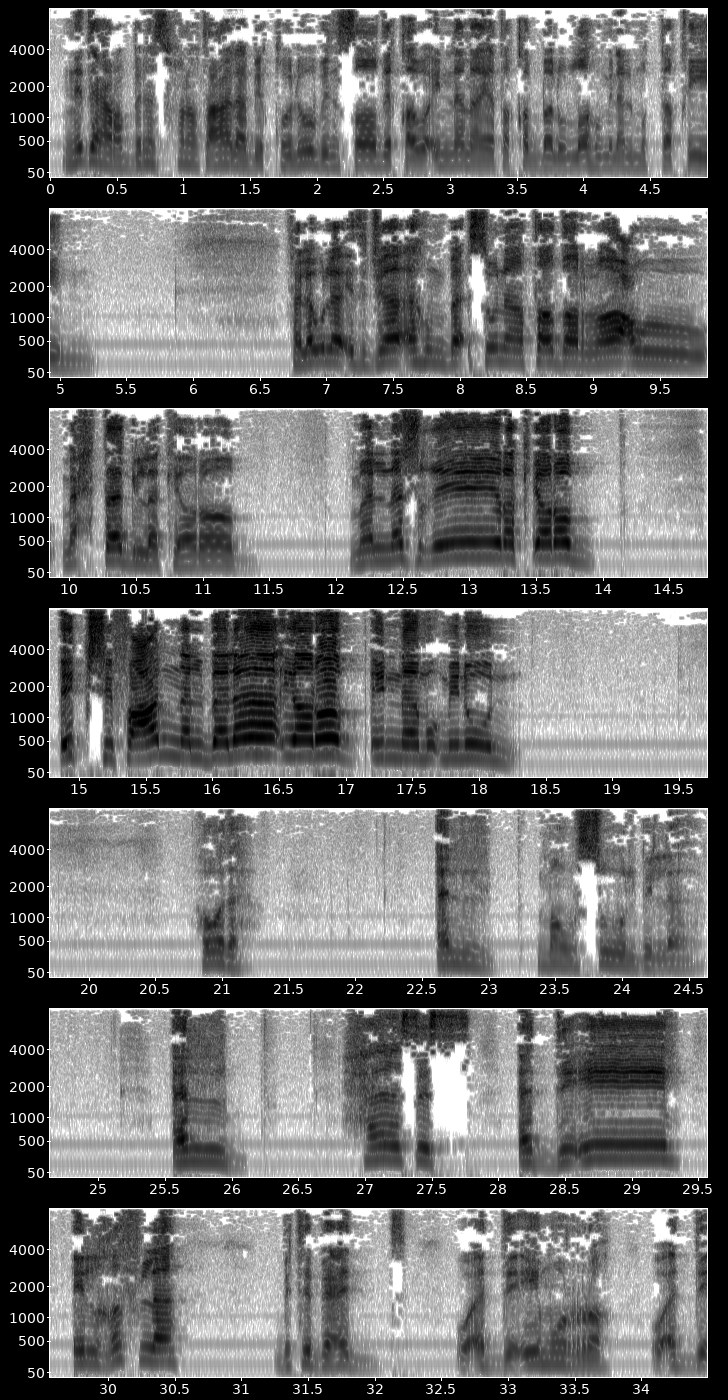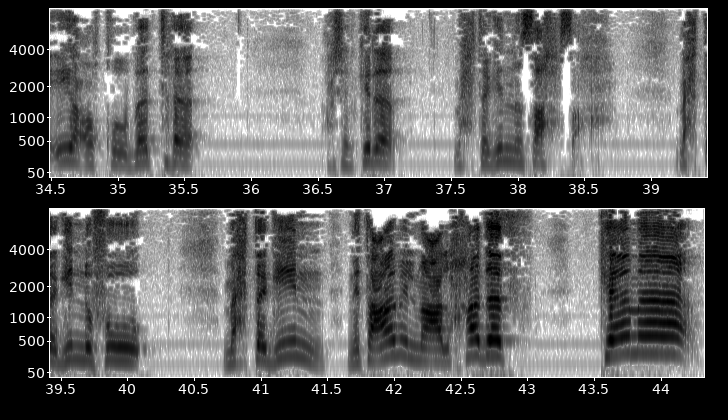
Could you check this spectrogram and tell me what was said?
ندعي ربنا سبحانه وتعالى بقلوب صادقة وإنما يتقبل الله من المتقين. فلولا إذ جاءهم بأسنا تضرعوا. محتاج لك يا رب. ملناش غيرك يا رب. اكشف عنا البلاء يا رب. إنا مؤمنون. هو ده. قلب موصول بالله. قلب حاسس قد إيه الغفلة بتبعد وقد إيه مرة وقد إيه عقوبتها. عشان كده محتاجين نصحصح محتاجين نفوق محتاجين نتعامل مع الحدث كما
